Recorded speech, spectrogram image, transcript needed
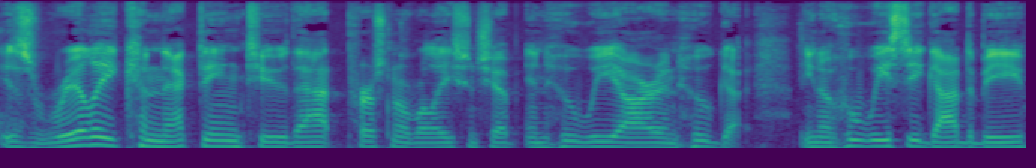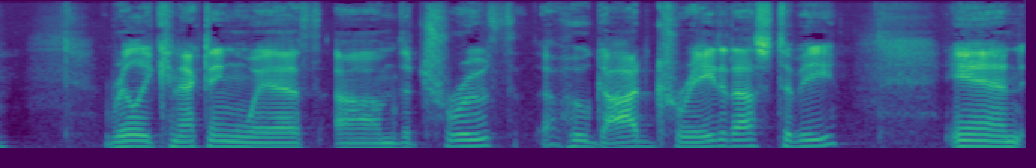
is really connecting to that personal relationship in who we are and who God, you know who we see God to be. Really connecting with um, the truth of who God created us to be, and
